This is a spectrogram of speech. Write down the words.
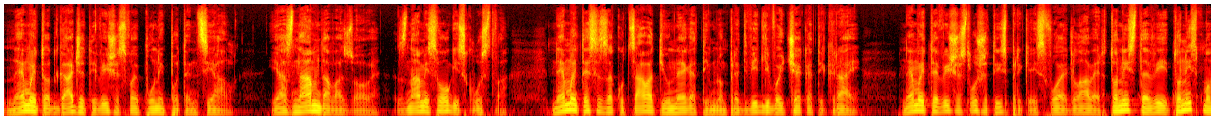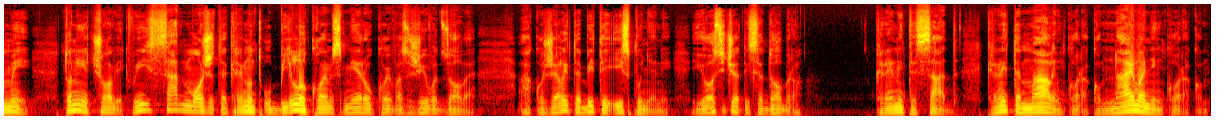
Nemojte odgađati više svoj puni potencijal. Ja znam da vas zove, znam i svog iskustva. Nemojte se zakucavati u negativno, predvidljivo i čekati kraj. Nemojte više slušati isprike iz svoje glave, jer to niste vi, to nismo mi, to nije čovjek. Vi sad možete krenuti u bilo kojem smjeru u koji vas život zove. Ako želite biti ispunjeni i osjećati se dobro, krenite sad. Krenite malim korakom, najmanjim korakom,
